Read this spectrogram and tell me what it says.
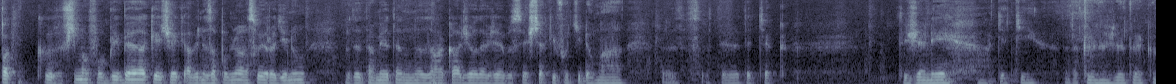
pak všimám v oblibě taky člověk, aby nezapomněl na svou rodinu, protože tam je ten základ, že? takže prostě ještě taky fotí doma. Teď jak ty ženy a děti, takhle, že to jako,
